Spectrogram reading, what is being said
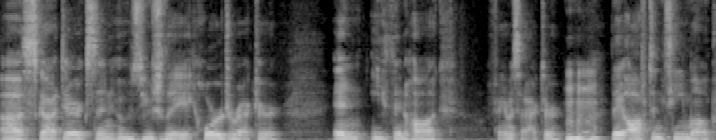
Uh, Scott Derrickson, who's usually a horror director, and Ethan Hawke, famous actor, mm-hmm. they often team up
